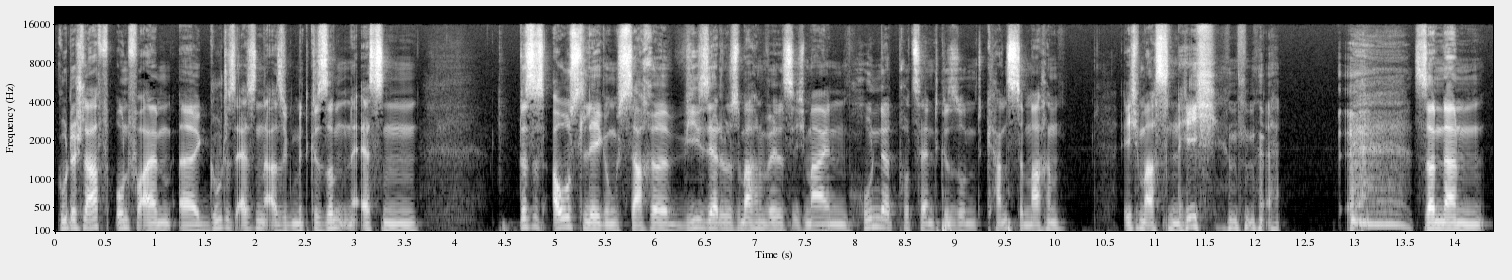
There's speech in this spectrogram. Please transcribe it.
Guter Schlaf und vor allem äh, gutes Essen, also mit gesundem Essen. Das ist Auslegungssache, wie sehr du das machen willst. Ich meine, 100% gesund kannst du machen. Ich mach's nicht. sondern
